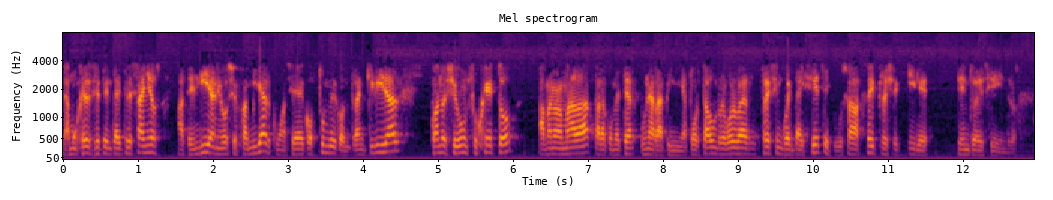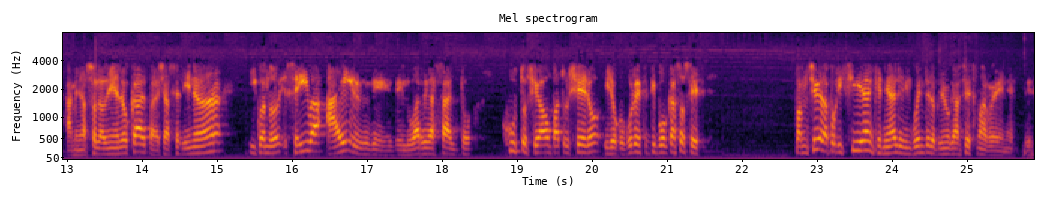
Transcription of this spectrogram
La mujer de 73 años atendía negocio familiar, como hacía de costumbre, con tranquilidad, cuando llegó un sujeto a mano armada para cometer una rapiña. Portaba un revólver 357 que usaba seis proyectiles dentro del cilindro. Amenazó la audiencia local para hallarse dinero y cuando se iba a ir de- del lugar del asalto, justo llegaba un patrullero y lo que ocurre en este tipo de casos es cuando llega la policía, en general el delincuente lo primero que hace es tomar rehenes, es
